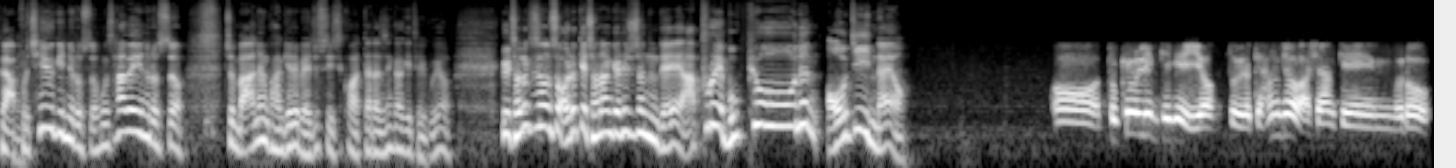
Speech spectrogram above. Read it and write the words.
그 앞으로 체육인으로서 혹은 사회인으로서 좀 많은 관계를 맺을 수 있을 것 같다는 생각이 들고요. 그 전욱태 선수 어렵게 전화 연결해 주셨는데 앞으로의 목표는 어디 있나요? 어, 도쿄올림픽에 이어 또 이렇게 항저우 아시안 게임으로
